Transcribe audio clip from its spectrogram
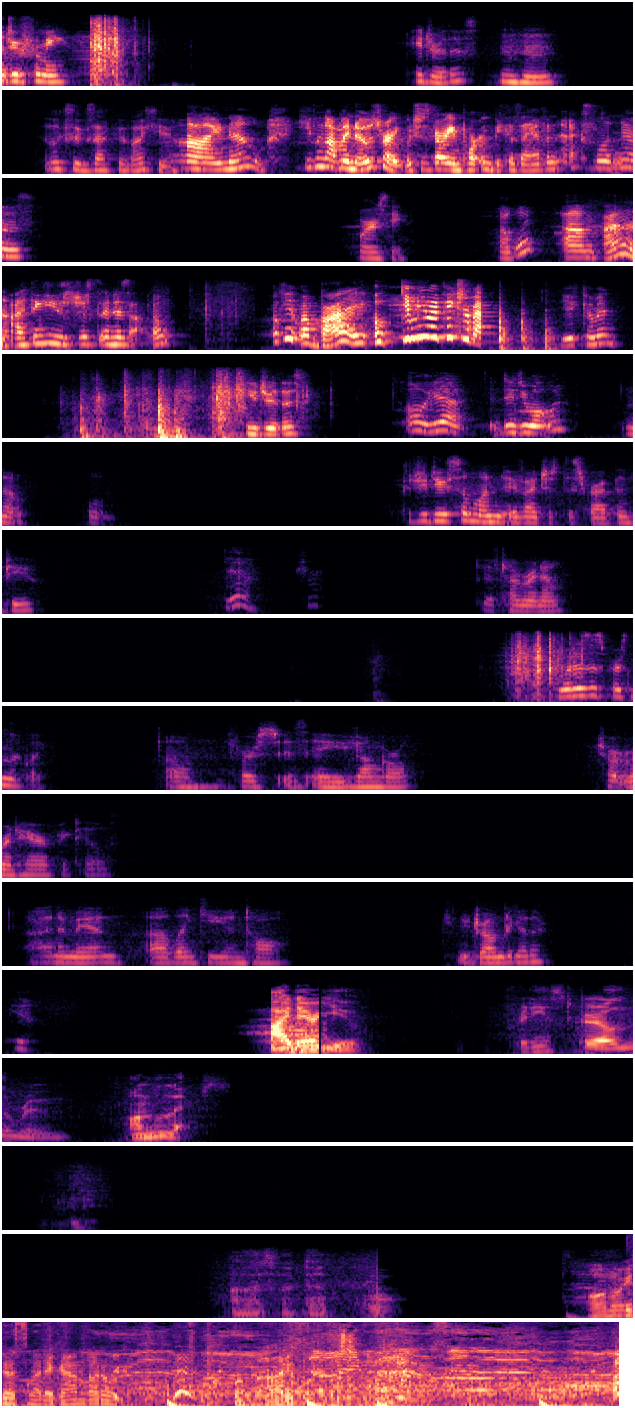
What drew for me. He drew this? Mm-hmm. It looks exactly like you. I know. He even got my nose right, which is very important because I have an excellent nose. Where is he? Oh, what? Um, I don't know. I think he's just in his. Oh. Okay, well, bye. Oh, give me my picture back. You come in. You drew this? Oh, yeah. Did you want one? No. Well, could you do someone if I just describe them to you? Yeah, sure. Do you have time right now? What does this person look like? Um, first is a young girl. Short red hair, pigtails. Uh, and a man, uh, lanky and tall. Can you draw them together? Yeah. I dare you. Prettiest girl in the room on the lips. 思い出すまで頑張ろうか。もうあることだしな。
